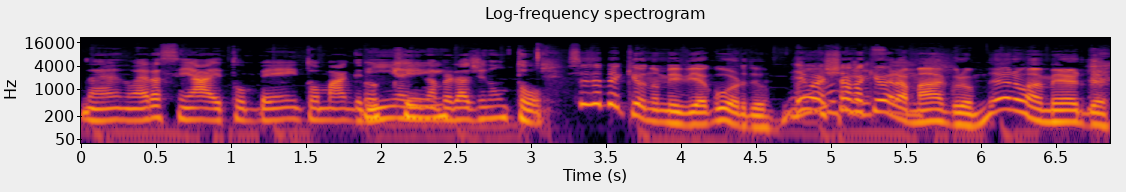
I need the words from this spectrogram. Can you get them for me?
né? Não era assim, ai, tô bem, tô magrinha Ok. e na verdade não tô. Você sabia que eu não me via gordo? eu Não, achava que eu era magro. Era uma merda.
